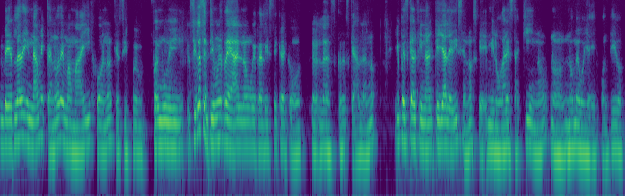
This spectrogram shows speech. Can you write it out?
ver la dinámica, ¿no? De mamá e hijo, ¿no? Que sí fue, fue muy, sí la sentí muy real, ¿no? Muy realística como la- las cosas que hablan, ¿no? Y pues que al final que ella le dice, ¿no? Es que mi lugar está aquí, ¿no? No, no me voy a ir contigo,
